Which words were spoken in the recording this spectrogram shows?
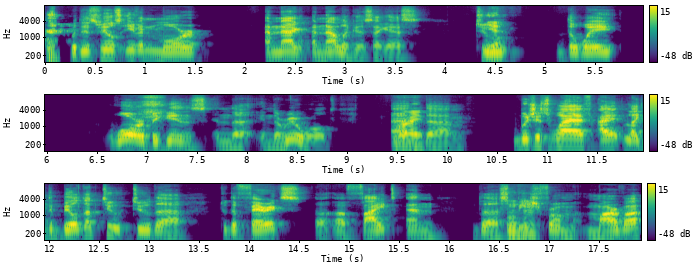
but this feels even more ana- analogous, I guess, to Yeah. the way war begins in the in the real world. And Right. um, which is why I've, I like the build up to to the to the Ferrix uh, uh, fight and the speech from Maarva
